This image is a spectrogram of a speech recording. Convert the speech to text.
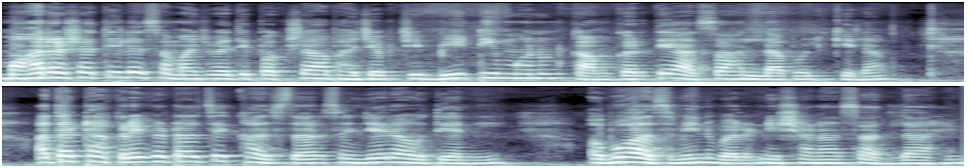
महाराष्ट्रातील समाजवादी पक्ष हा भाजपची बी टीम म्हणून काम करते असा हल्लाबोल केला. आता ठाकरे गटाचे खासदार संजय राऊत यांनी अबू आझमींवर निशाणा साधला आहे.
